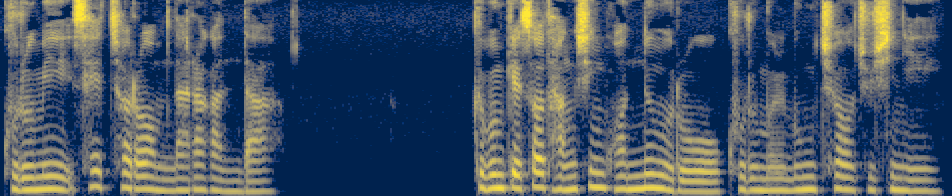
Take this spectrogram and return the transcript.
구름이 새처럼 날아간다. 그분께서 당신 권능으로 구름을 뭉쳐 주시니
